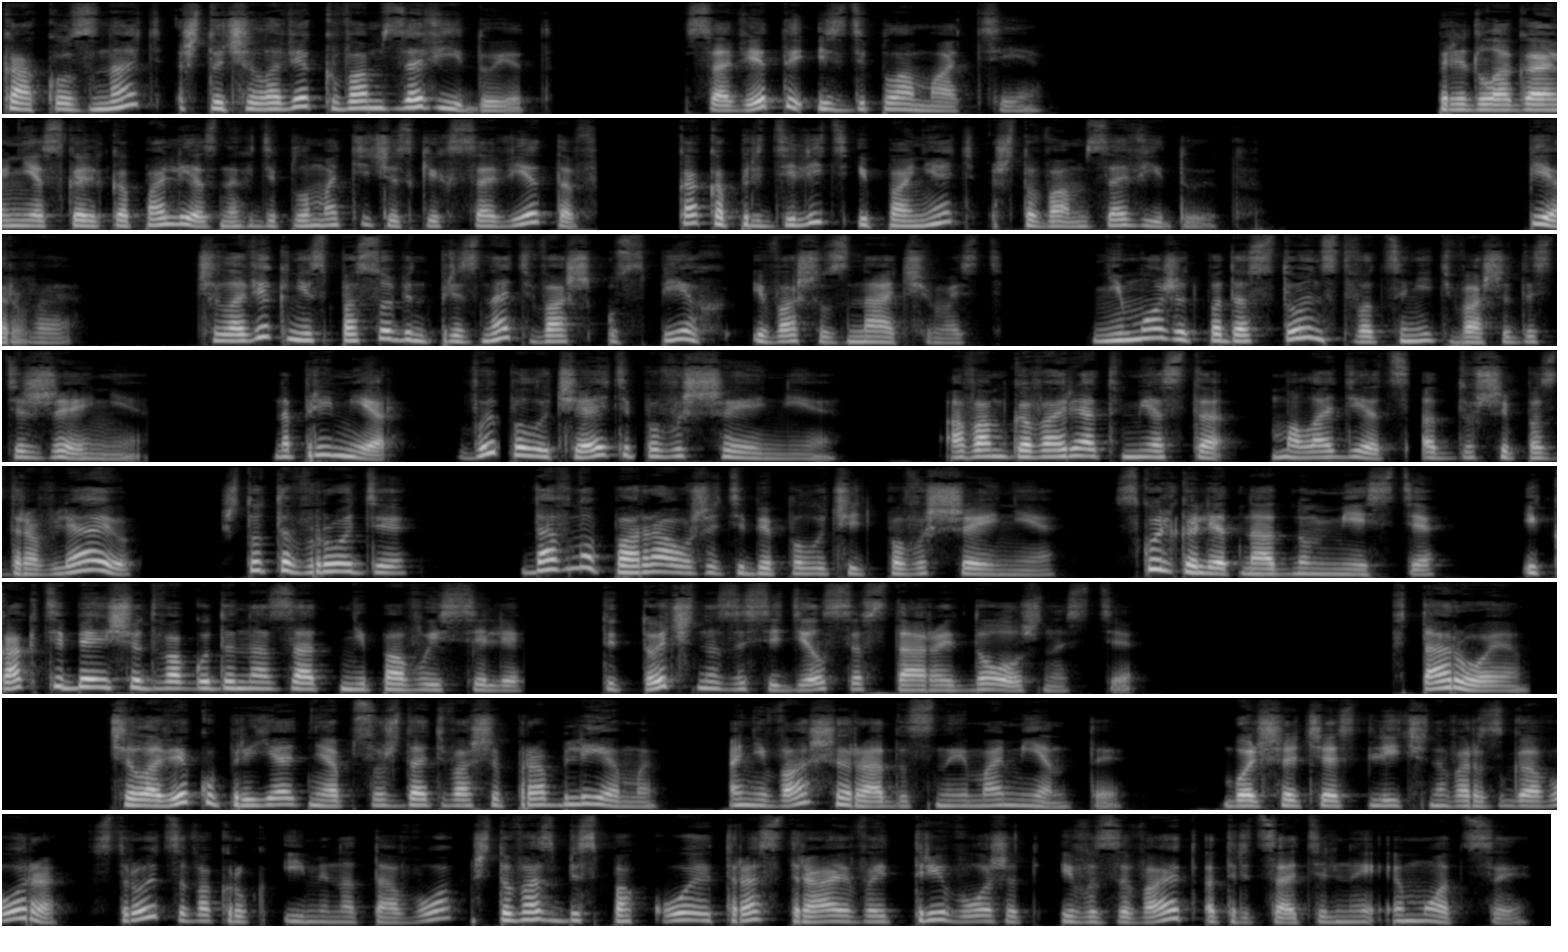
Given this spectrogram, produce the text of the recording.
Как узнать, что человек вам завидует? Советы из дипломатии. Предлагаю несколько полезных дипломатических советов, как определить и понять, что вам завидуют. Первое. Человек не способен признать ваш успех и вашу значимость, не может по достоинству оценить ваши достижения. Например, вы получаете повышение, а вам говорят вместо «молодец, от души поздравляю» что-то вроде «давно пора уже тебе получить повышение, сколько лет на одном месте, и как тебя еще два года назад не повысили, ты точно засиделся в старой должности». Второе. Человеку приятнее обсуждать ваши проблемы, а не ваши радостные моменты. Большая часть личного разговора строится вокруг именно того, что вас беспокоит, расстраивает, тревожит и вызывает отрицательные эмоции.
